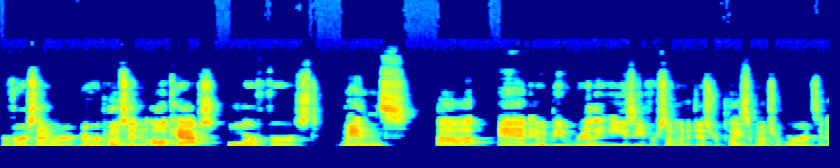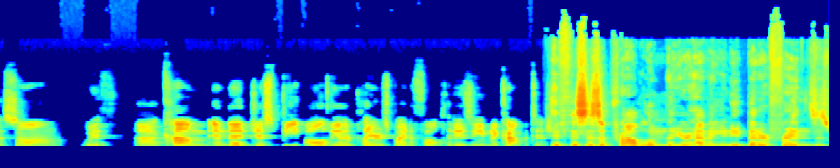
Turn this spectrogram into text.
reverse that order. Whoever posted in all caps or first wins. Uh, and it would be really easy for someone to just replace a bunch of words in a song with uh, come and then just beat all the other players by default. It isn't even a competition. If this is a problem that you're having, you need better friends. Is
